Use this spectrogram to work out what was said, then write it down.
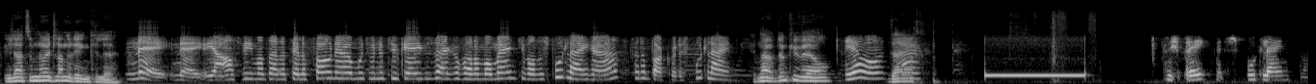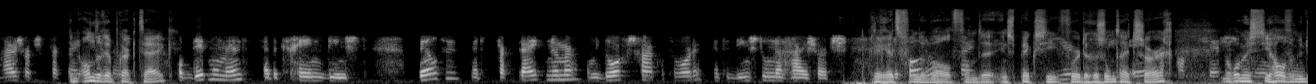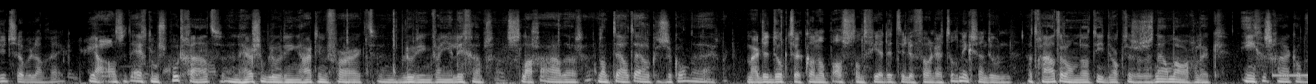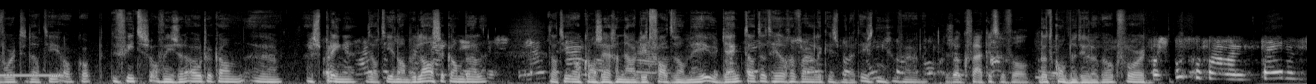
U laat hem nooit lang rinkelen? Nee, nee. Ja, als we iemand aan de telefoon hebben, moeten we natuurlijk even zeggen van een momentje, want de spoedlijn gaat. En dan pakken we de spoedlijn. Nou, dank u wel. Ja hoor, dag. dag. U spreekt met de spoedlijn van huisartsenpraktijk. Een andere praktijk? Op dit moment heb ik geen dienst belt u met het praktijknummer om doorgeschakeld te worden met de dienstdoende huisarts. Gerrit van der Wal van de Inspectie voor de Gezondheidszorg. Waarom is die halve minuut zo belangrijk? Ja, als het echt om spoed gaat, een hersenbloeding, hartinfarct... een bloeding van je lichaamsslagader, dan telt elke seconde eigenlijk. Maar de dokter kan op afstand via de telefoon daar toch niks aan doen? Het gaat erom dat die dokter zo snel mogelijk ingeschakeld wordt... dat hij ook op de fiets of in zijn auto kan uh, springen, dat hij een ambulance kan bellen dat hij ook kan zeggen, nou dit valt wel mee. U denkt dat het heel gevaarlijk is, maar dat is niet gevaarlijk. Dat is ook vaak het geval. Dat komt natuurlijk ook voor. Voor spoedgevallen tijdens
